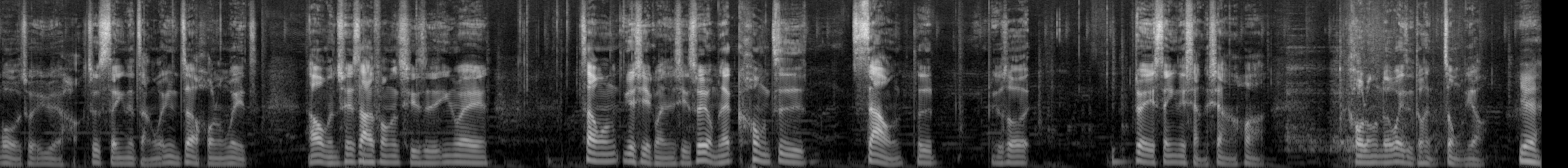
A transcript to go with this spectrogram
握就会越好，就是声音的掌握，因为你知道喉咙位置。然后我们吹萨克风，其实因为萨克风乐器的关系，所以我们在控制 sound，就是比如说对声音的想象的话，喉咙的位置都很重要。耶，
